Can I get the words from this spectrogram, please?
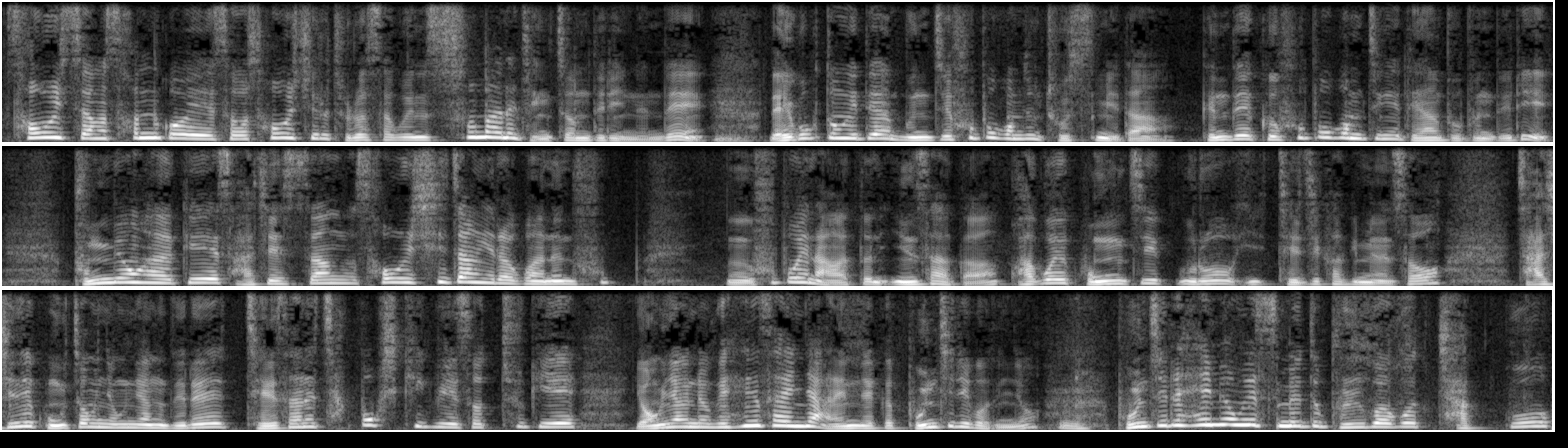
서울시장 선거에서 서울시를 둘러싸고 있는 수많은 쟁점들이 있는데 음. 내곡동에 대한 문제 후보 검증 좋습니다. 근데 그 후보 검증에 대한 부분들이 분명하게 사실상 서울시장이라고 하는 후, 어, 후보에 나왔던 인사가 과거에 공직으로 재직하면서 자신의 공적 역량들을 재산을 착복시키기 위해서 투기에 영향력을 행사했냐 안 했냐가 본질이거든요. 네. 본질을 해명했음에도 불구하고 자꾸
